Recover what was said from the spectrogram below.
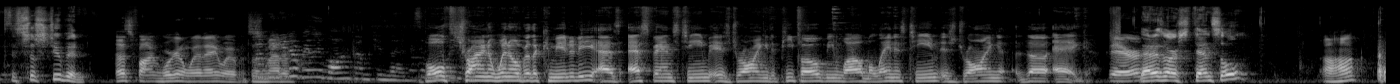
It's so stupid. that's fine. We're gonna win anyway. It doesn't we need a really long pumpkin then. Both trying to win over the community as Esfand's team is drawing the peepo. Meanwhile, Malena's team is drawing the egg. There. That is our stencil Uh huh.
